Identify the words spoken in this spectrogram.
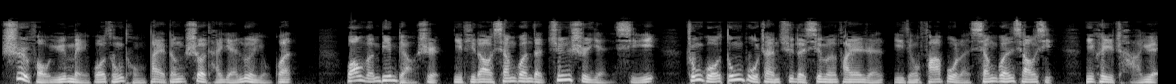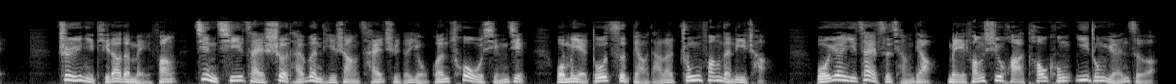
是否与美国总统拜登涉台言论有关？汪文斌表示，你提到相关的军事演习，中国东部战区的新闻发言人已经发布了相关消息，你可以查阅。至于你提到的美方近期在涉台问题上采取的有关错误行径，我们也多次表达了中方的立场。我愿意再次强调，美方虚化掏空一中原则，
